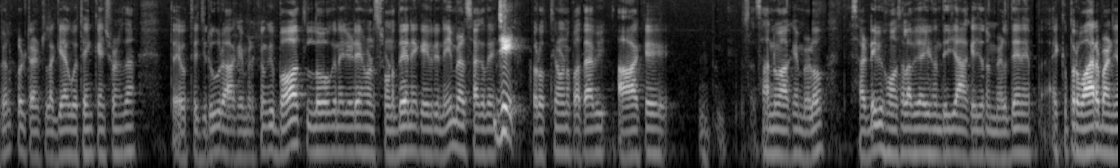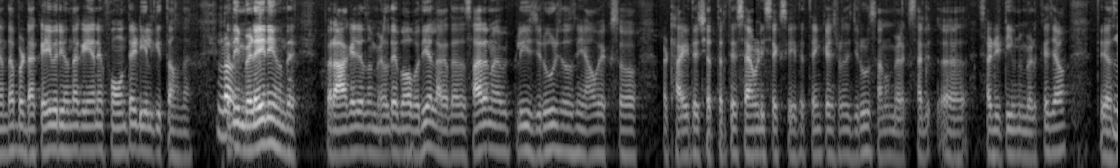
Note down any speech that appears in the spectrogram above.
ਬਿਲਕੁਲ ਟੈਂਟ ਲੱਗਿਆ ਹੋਇਆ ਥਿੰਕ ਇੰਸ਼ੋਰੈਂਸ ਦਾ ਤੇ ਉੱਥੇ ਜਰੂਰ ਆ ਕੇ ਮਿਲ ਕਿਉਂਕਿ ਬਹੁਤ ਲੋਕ ਨੇ ਜਿਹੜੇ ਹੁਣ ਸੁਣਦੇ ਨੇ ਕਈ ਵਾਰੀ ਨਹੀਂ ਮਿਲ ਸਕਦੇ। ਜੀ। ਪਰ ਉੱਥੇ ਹੁਣ ਪਤਾ ਵੀ ਆ ਕੇ ਸਾਨੂੰ ਆ ਕੇ ਮਿਲੋ ਸਾਡੀ ਵੀ ਹੌਸਲਾ ਅਫਜ਼ਾਈ ਹੁੰਦੀ ਜਾ ਕੇ ਜਦੋਂ ਮਿਲਦੇ ਨੇ ਇੱਕ ਪਰਿਵਾਰ ਬਣ ਜਾਂਦਾ ਵੱਡਾ ਕਈ ਵਾਰੀ ਹੁੰਦਾ ਕਈਆਂ ਨੇ ਫੋਨ ਤੇ ਡੀਲ ਕੀਤਾ ਹੁੰਦਾ ਕਦੀ ਮਿਲੇ ਹੀ ਨਹੀਂ ਹੁੰਦੇ ਪਰ ਆ ਕੇ ਜਦੋਂ ਮਿਲਦੇ ਬਹੁਤ ਵਧੀਆ ਲੱਗਦਾ ਤਾਂ ਸਾਰਿਆਂ ਨੂੰ ਵੀ ਪਲੀਜ਼ ਜਰੂਰ ਜਦੋਂ ਤੁਸੀਂ ਆਓ 128 ਤੇ 76 ਤੇ 76 ਏ ਤੇ ਥਿੰਕ ਇੰਸ਼ੋਰੈਂਸ ਜਰੂਰ ਸਾਨੂੰ ਮਿਲ ਕੇ ਸਾਡੀ ਟੀਮ ਨੂੰ ਮਿਲ ਕੇ ਜਾਓ ਤੇ ਅਸੀਂ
